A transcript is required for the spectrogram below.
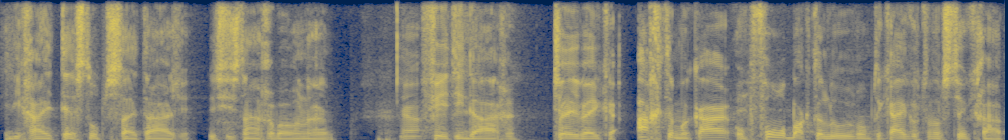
En die ga je testen op de slijtage. Dus die staan gewoon uh, ja. 14 dagen, twee weken achter elkaar op volle bak te loeren om te kijken of er wat stuk gaat.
